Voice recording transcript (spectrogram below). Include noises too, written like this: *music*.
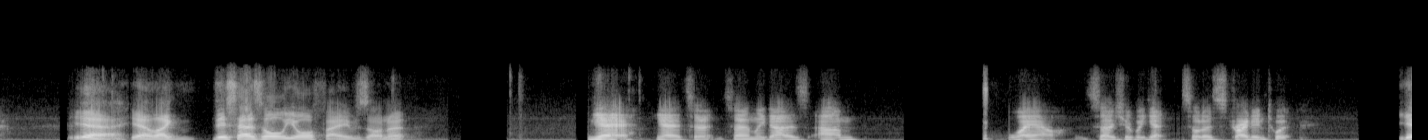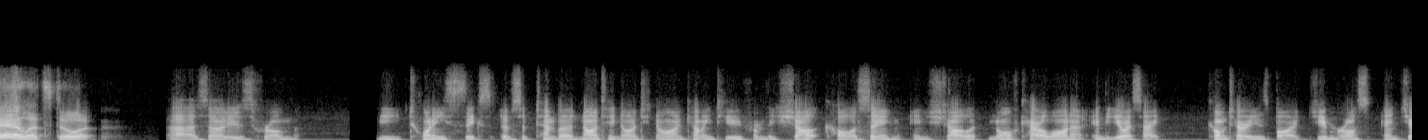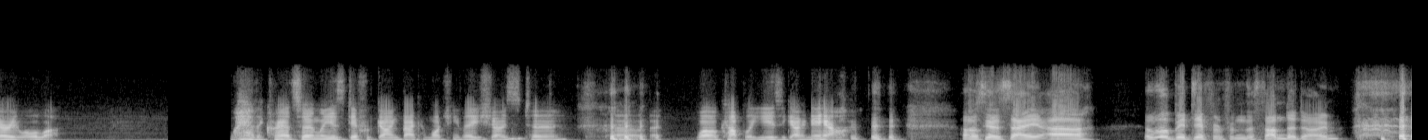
Yeah, yeah, like this has all your faves on it. Yeah, yeah, it certainly does. Um, wow. So should we get sort of straight into it? Yeah, let's do it. Uh, so it is from the 26th of September 1999, coming to you from the Charlotte Coliseum in Charlotte, North Carolina, in the USA. Commentary is by Jim Ross and Jerry Lawler. Wow, the crowd certainly is different going back and watching these shows to, uh, well, a couple of years ago now. *laughs* I was going to say uh, a little bit different from the Thunderdome. *laughs*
